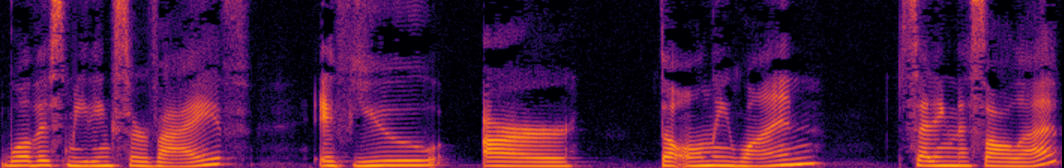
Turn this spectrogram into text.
will this meeting survive if you are the only one setting this all up.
